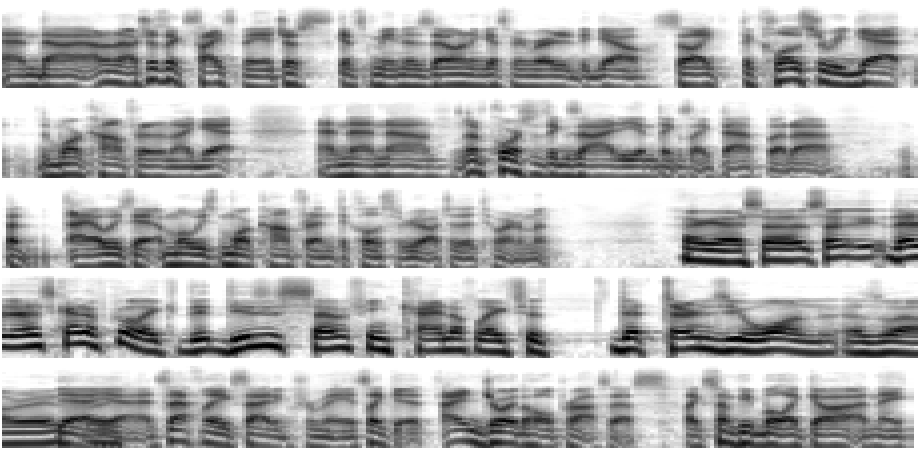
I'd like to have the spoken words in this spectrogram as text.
and uh, I don't know, it just excites me. It just gets me in the zone and gets me ready to go. So like the closer we get, the more confident I get, and then uh, of course it's anxiety and things like that, but. But I always get, I'm always more confident the closer you are to the tournament. okay so so that, that's kind of cool like th- this is something kind of like to that turns you on as well right Yeah, Like- yeah, it's definitely exciting for me. It's like I enjoy the whole process. Like some people like go out and they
